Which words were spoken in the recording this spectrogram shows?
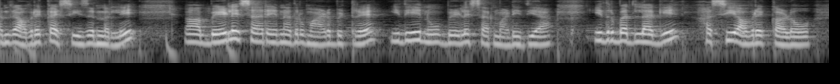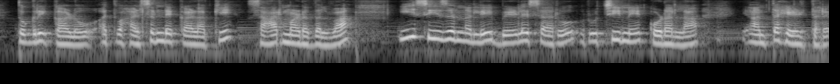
ಅಂದರೆ ಅವರೆಕಾಯಿ ಸೀಸನ್ನಲ್ಲಿ ಬೇಳೆ ಸಾರು ಏನಾದರೂ ಮಾಡಿಬಿಟ್ರೆ ಇದೇನು ಬೇಳೆ ಸಾರು ಮಾಡಿದ್ಯಾ? ಇದ್ರ ಬದಲಾಗಿ ಹಸಿ ಅವರೆಕಾಳು, ತೊಗರಿಕಾಳು ಅಥವಾ ಹಲಸಂಡೆ ಕಾಳು ಹಾಕಿ ಸಾರು ಮಾಡೋದಲ್ವಾ? ಈ ಸೀಸನ್ನಲ್ಲಿ ಬೇಳೆ ಸಾರು ರುಚಿನೇ ಕೊಡಲ್ಲ ಅಂತ ಹೇಳ್ತಾರೆ.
